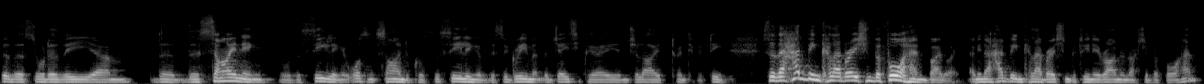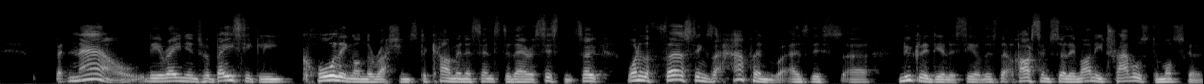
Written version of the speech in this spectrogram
the sort of the um, the the signing or the sealing. It wasn't signed, of course, the sealing of this agreement, the JCPOA in July 2015. So there had been collaboration beforehand, by the way. I mean, there had been collaboration between Iran and Russia beforehand. But now the Iranians were basically calling on the Russians to come, in a sense, to their assistance. So one of the first things that happened as this uh, nuclear deal is sealed is that Qasem Soleimani travels to Moscow,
